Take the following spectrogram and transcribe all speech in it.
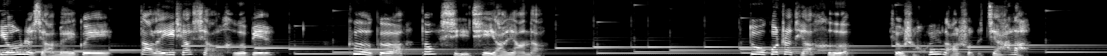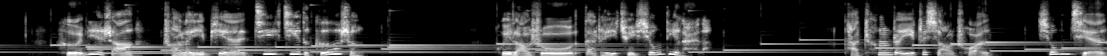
拥着小玫瑰到了一条小河边，个个都喜气洋洋的渡过这条河。就是灰老鼠的家了。河面上传来一片叽叽的歌声。灰老鼠带着一群兄弟来了。他撑着一只小船，胸前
